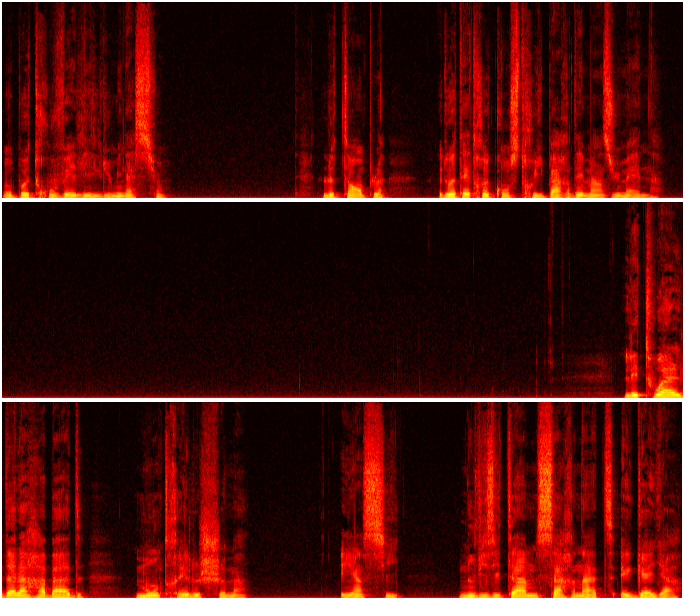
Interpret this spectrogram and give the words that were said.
on peut trouver l'illumination. Le temple doit être construit par des mains humaines. L'étoile d'Allahabad montrait le chemin, et ainsi nous visitâmes Sarnath et Gaïa.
